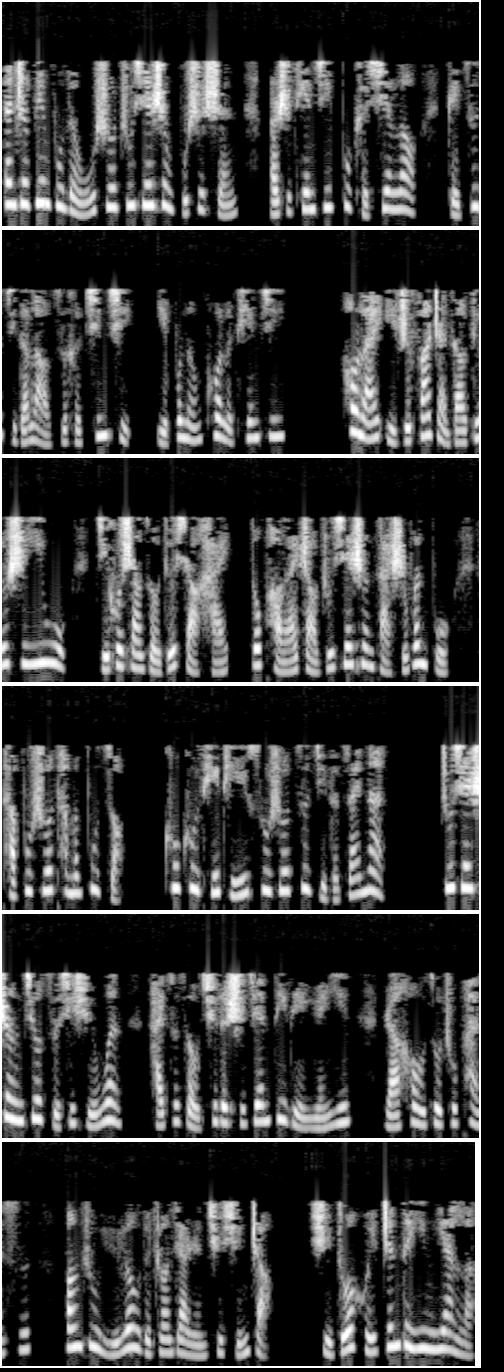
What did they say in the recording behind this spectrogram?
但这并不等于说朱先生不是神，而是天机不可泄露，给自己的老子和亲戚也不能破了天机。后来以致发展到丢失衣物、集会上走丢小孩，都跑来找朱先生打拾问卜，他不说他们不走，哭哭啼啼诉说自己的灾难。朱先生就仔细询问。孩子走去的时间、地点、原因，然后做出判司，帮助遗漏的庄稼人去寻找。许多回真的应验了。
